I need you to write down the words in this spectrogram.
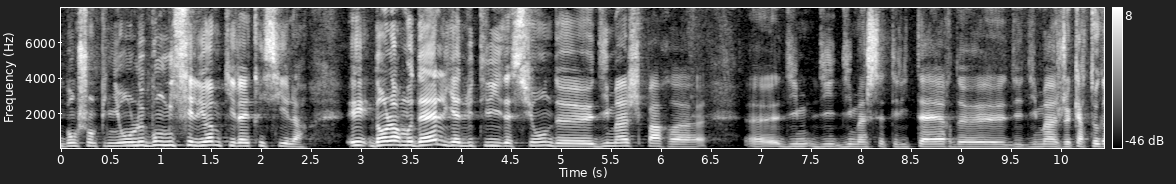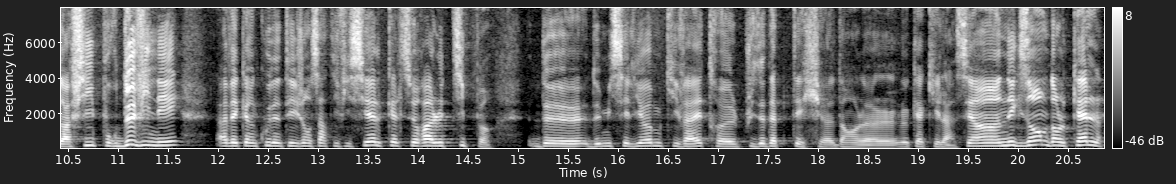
bons champignons, le bon mycélium qui va être ici et là. Et dans leur modèle, il y a de l'utilisation d'images par euh, d'images satellitaires, d'images de, cartographie pour deviner avec un coup d'intelligence artificielle quel sera le type de, mycélium qui va être le plus adapté dans le, cas qui est là. C'est un exemple dans lequel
